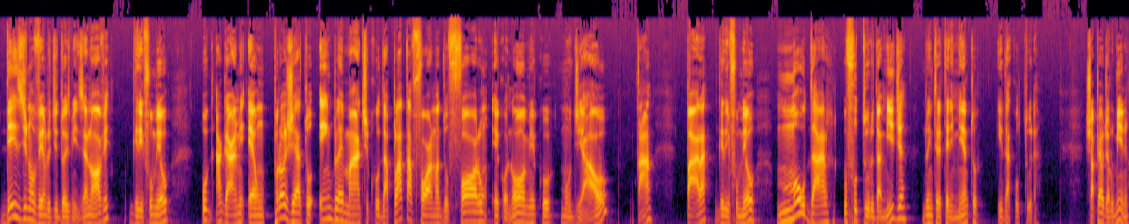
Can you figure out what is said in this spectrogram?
Desde novembro de 2019, grifo meu, o, a Garmin é um projeto emblemático da plataforma do Fórum Econômico Mundial, tá? Para, grifo meu, moldar o futuro da mídia, do entretenimento e da cultura. Chapéu de alumínio?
